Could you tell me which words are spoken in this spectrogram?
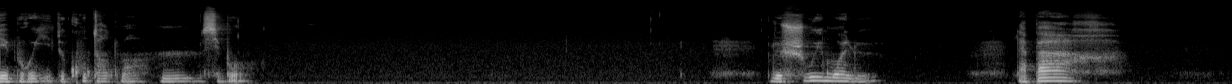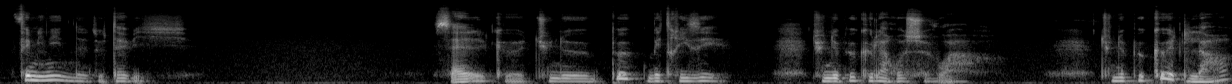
euh, bruits de contentement. Hum, c'est bon. le chaud et moelleux, la part féminine de ta vie, celle que tu ne peux maîtriser, tu ne peux que la recevoir, tu ne peux que être là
